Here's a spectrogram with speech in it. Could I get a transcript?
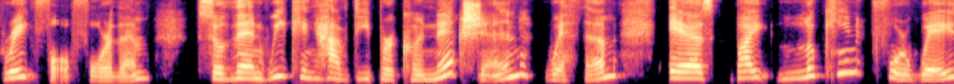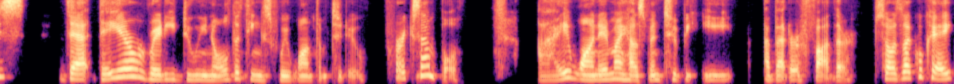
grateful for them so then we can have deeper connection with them is by looking for ways that they are already doing all the things we want them to do. For example, I wanted my husband to be a better father. So I was like, okay,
